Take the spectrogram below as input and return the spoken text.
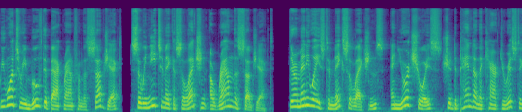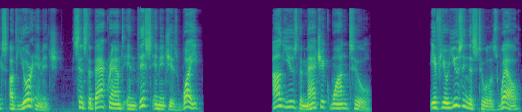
We want to remove the background from the subject, so we need to make a selection around the subject. There are many ways to make selections, and your choice should depend on the characteristics of your image. Since the background in this image is white, I'll use the Magic Wand tool. If you're using this tool as well,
